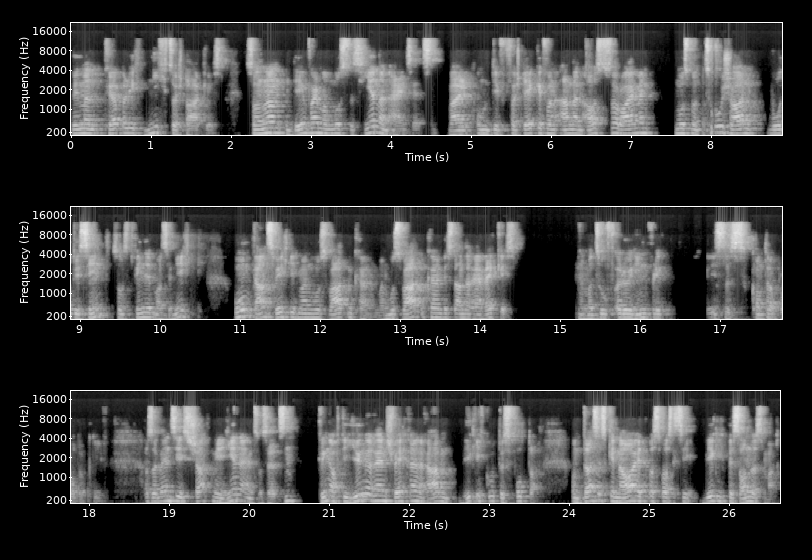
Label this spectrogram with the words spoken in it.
wenn man körperlich nicht so stark ist, sondern in dem Fall, man muss das Hirn dann einsetzen, weil um die Verstecke von anderen auszuräumen, muss man zuschauen, wo die sind, sonst findet man sie nicht. Und ganz wichtig, man muss warten können. Man muss warten können, bis der andere weg ist. Wenn man zu früh hinfliegt, ist das kontraproduktiv. Also wenn Sie es schaffen, Ihr Hirn einzusetzen, kriegen auch die jüngeren, schwächeren Raben wirklich gutes Futter. Und das ist genau etwas, was sie wirklich besonders macht.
